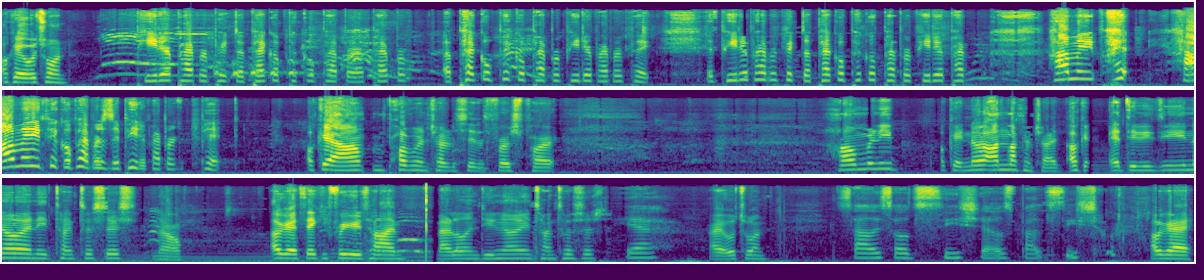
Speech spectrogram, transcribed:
Okay, which one? Peter Piper picked a peckle pickle pepper, a pepper, a peckle pickle pepper. Peter Piper picked. If Peter Pepper picked a peckle pickle pepper, Peter Piper. How many? Pe- how many pickle peppers did Peter Pepper pick? Okay, I'm probably going to try to say the first part. How many... Okay, no, I'm not going to try. Okay, Anthony, do you know any tongue twisters? No. Okay, thank you for your time. Madeline, do you know any tongue twisters? Yeah. Alright, which one? Sally sold seashells by the seashore. Okay,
